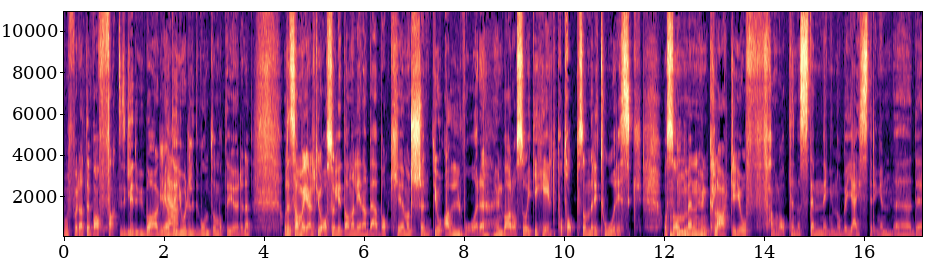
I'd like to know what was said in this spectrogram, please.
hvorfor at det var faktisk litt ubehagelig, at det Ja. gjorde litt vondt å måtte gjøre det. Og det samme gjaldt jo også litt Anna-Lena Baerbock. Man skjønte jo alvoret. Hun var også ikke helt på topp sånn retorisk og sånn, men hun klarte jo å fange opp denne stemningen og begeistringen. Eh, det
